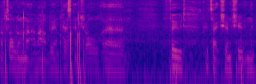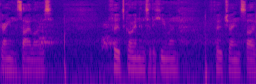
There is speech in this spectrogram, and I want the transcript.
I've told them that I'm out doing pest control, uh, food protection, shooting the grain silos. Food's going into the human food chain, so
